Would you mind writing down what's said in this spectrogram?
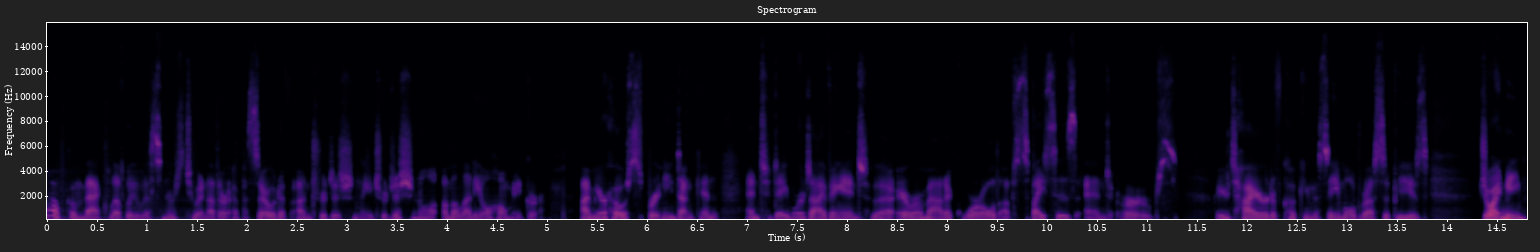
Welcome back, lovely listeners, to another episode of Untraditionally Traditional, a Millennial Homemaker. I'm your host, Brittany Duncan, and today we're diving into the aromatic world of spices and herbs. Are you tired of cooking the same old recipes? Join me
